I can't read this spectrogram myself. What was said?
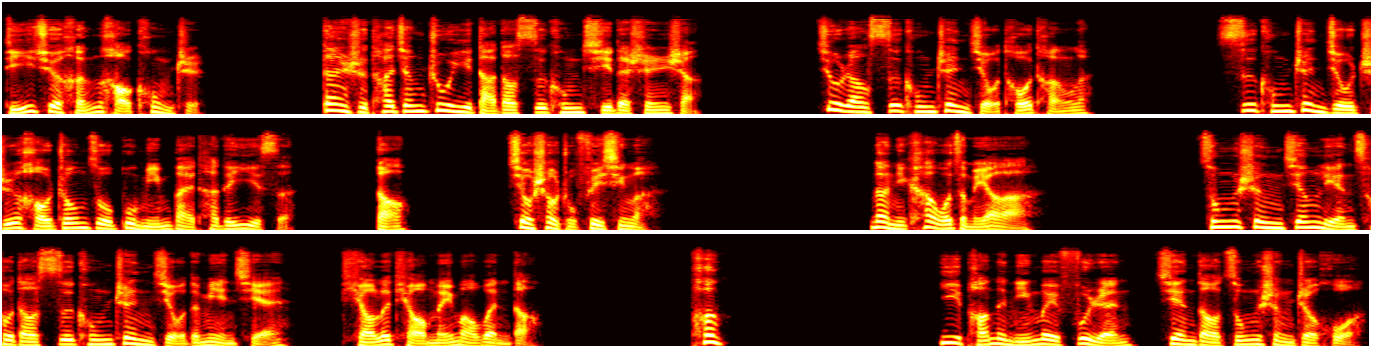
的确很好控制，但是他将注意打到司空奇的身上，就让司空震九头疼了。司空震九只好装作不明白他的意思，道：“叫少主费心了。那你看我怎么样啊？”宗盛将脸凑到司空震九的面前，挑了挑眉毛，问道：“砰！”一旁的宁卫夫人见到宗盛这货，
